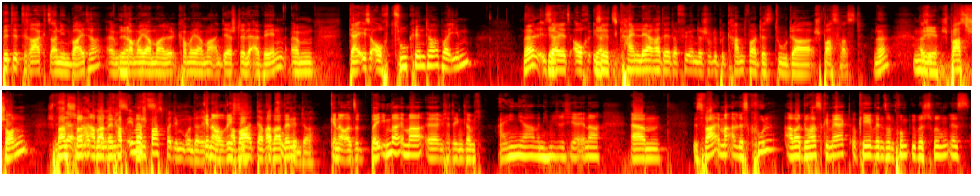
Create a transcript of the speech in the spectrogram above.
bitte tragt es an ihn weiter. Ähm, Ja. Kann, man ja mal, kann man ja mal an der Stelle erwähnen. Ähm, da ist auch Zug hinter bei ihm. Ne? Ist ja. Ja. jetzt auch, ist Ja. jetzt kein Lehrer, der dafür in der Schule bekannt war, dass du da Spaß hast. Ne? Also Nee. Spaß schon. Spaß ja- schon, hat, aber Ich wenn's- habe immer Spaß bei dem Unterricht. Genau, richtig. Aber da war Aber Zug wenn- hinter. Genau, also bei ihm war immer, äh, ich hatte ihn, glaube ich, ein Jahr, wenn ich mich richtig erinnere. Ähm, es war immer alles cool, aber du hast gemerkt, okay, wenn so ein Punkt übersprungen ist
